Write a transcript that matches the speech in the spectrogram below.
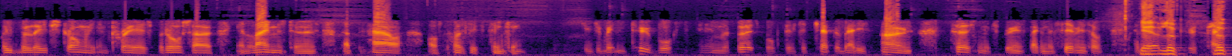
We believe strongly in prayers, but also, in layman's terms, the power of positive thinking. He's written two books, and in the first book, there's a chapter about his own personal experience back in the 70s. Of, Yeah, look, look,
